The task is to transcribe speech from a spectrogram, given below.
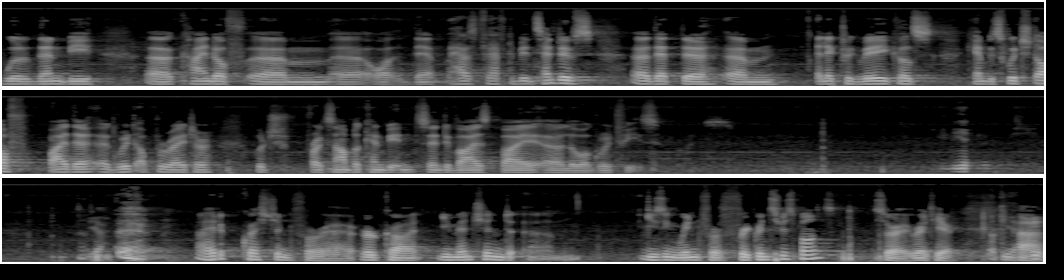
will then be uh, kind of, um, or there has to have to be incentives that the um, electric vehicles can be switched off by the grid operator, which, for example, can be incentivized by lower grid fees. Yeah. I had a question for uh, ERCOT. You mentioned um, using wind for frequency response. Sorry, right here. Okay. Uh,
